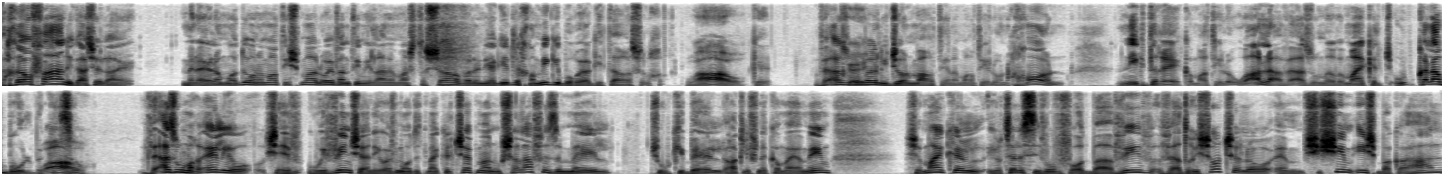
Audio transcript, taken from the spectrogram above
ואחרי ההופעה ניגש אליי מנהל המועדון, אמר, תשמע, לא הבנתי מילה ממה שאתה שר, אבל אני אגיד לך, מי גיבורי הגיטרה שלך? וואו. כן. ואז okay. הוא אוקיי. אומר לי, ג'ון מרטין, אמרתי לו, נכון, ניק דרייק, אמרתי לו, וואלה, ואז הוא אומר, ומייקל, הוא קלע בול, בקיצור. וואו. ואז הוא מראה לי, שהוא הבין שאני אוהב מאוד את מייקל צ'פמן, הוא שלף איזה מייל שהוא קיבל רק לפני כמה ימים, שמייקל יוצא לסיבוב הופעות באביב, והדרישות שלו הם 60 איש בקהל,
